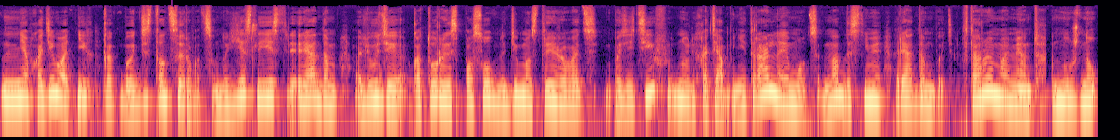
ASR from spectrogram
необходимо от них как бы дистанцироваться. Но если есть рядом люди, которые способны демонстрировать позитив, ну или хотя бы нейтральные эмоции, надо с ними рядом быть. Второй момент. Нужно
